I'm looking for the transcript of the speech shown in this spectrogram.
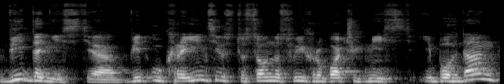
відданість е, від українців стосовно своїх робочих місць. І Богдан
